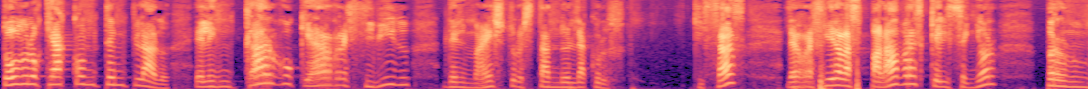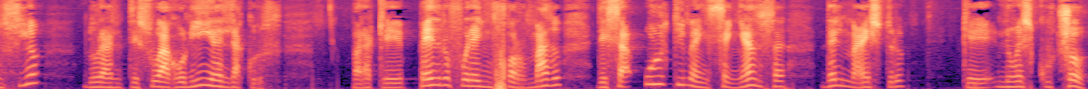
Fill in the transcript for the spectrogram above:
todo lo que ha contemplado, el encargo que ha recibido del Maestro estando en la cruz. Quizás le refiere a las palabras que el Señor pronunció durante su agonía en la cruz, para que Pedro fuera informado de esa última enseñanza del Maestro que no escuchó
